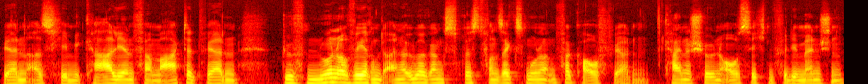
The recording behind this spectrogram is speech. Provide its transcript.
werden als Chemikalien vermarktet werden, dürfen nur noch während einer Übergangsfrist von sechs Monaten verkauft werden. Keine schönen Aussichten für die Menschen,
